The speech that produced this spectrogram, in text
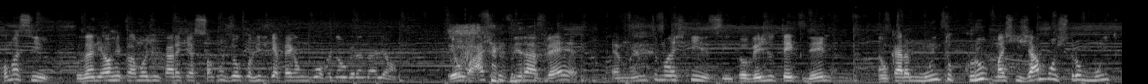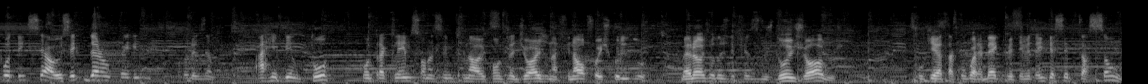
como assim? O Daniel reclamou de um cara que é só com jogo corrido e quer pegar um gordão grandalhão. Eu acho que o Vira Veia é muito mais que isso. Então, eu vejo o tape dele, é um cara muito cru, mas que já mostrou muito potencial. Eu sei que o Darren Craig, por exemplo, arrebentou contra Clemson na semifinal e contra Georgia na final, foi escolhido o melhor jogador de defesa dos dois jogos, porque atacou o quarterback, teve até interceptação.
